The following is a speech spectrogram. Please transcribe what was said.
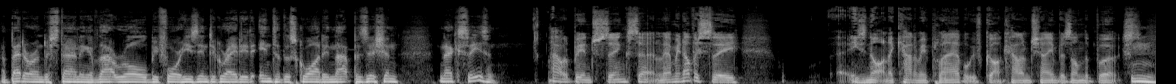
a better understanding of that role before he's integrated into the squad in that position next season. That would be interesting, certainly. I mean, obviously, he's not an academy player, but we've got Callum Chambers on the books mm.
